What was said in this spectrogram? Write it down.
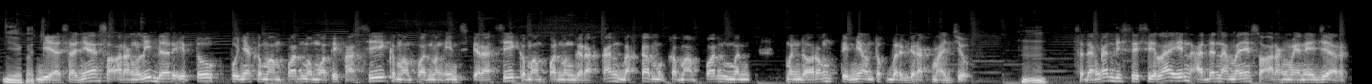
Iya, Biasanya seorang leader itu punya kemampuan memotivasi, kemampuan menginspirasi, kemampuan menggerakkan, bahkan kemampuan men mendorong timnya untuk bergerak maju. Hmm. Sedangkan di sisi lain ada namanya seorang manajer.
